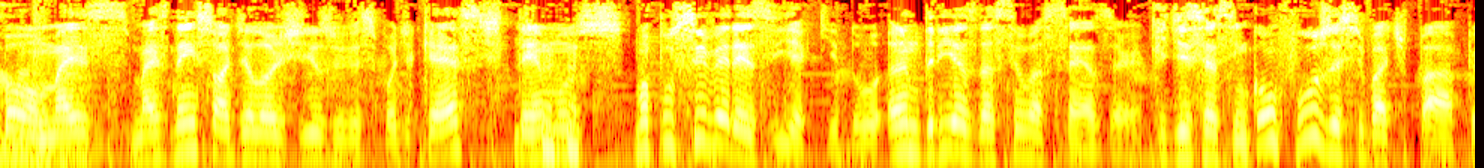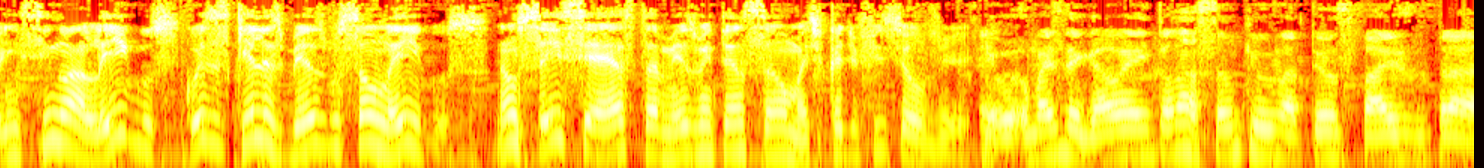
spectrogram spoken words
Bom, mas, mas nem só de elogios vive esse podcast. Temos uma possível heresia aqui, do Andrias da Silva César, que disse assim: confuso esse bate-papo. Ensino a leigos coisas que eles mesmos são leigos. Não sei se é esta a mesma intenção, mas fica difícil ouvir. O o mais legal é a entonação que o Matheus faz pra,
